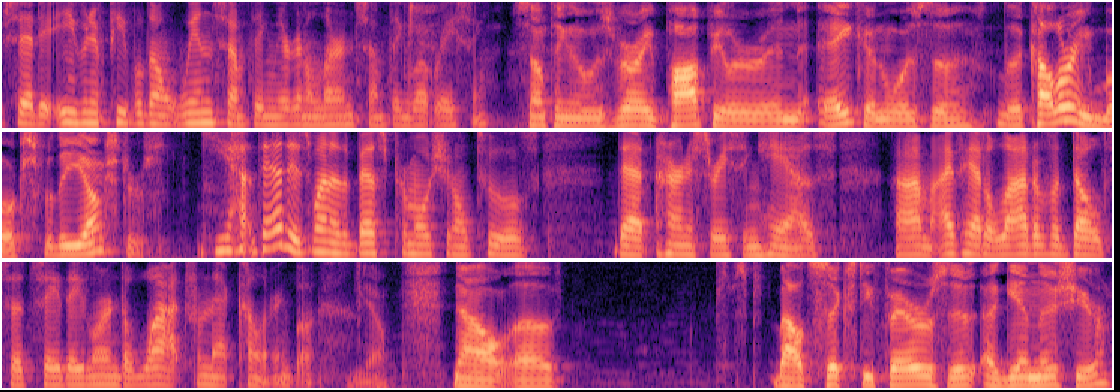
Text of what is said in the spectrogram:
said even if people don't win something, they're going to learn something about racing. Something that was very popular in Aiken was the, the coloring books for the youngsters. Yeah, that is one of the best promotional tools that harness racing has. Um, I've had a lot of adults that say they learned a lot from that coloring book. Yeah. Now, uh, about 60 fairs again this year?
